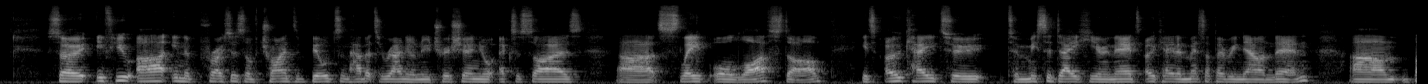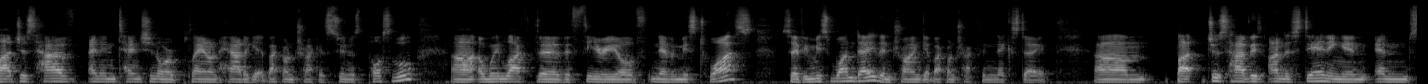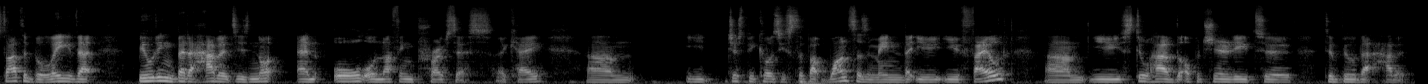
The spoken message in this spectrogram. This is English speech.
So if you are in the process of trying to build some habits around your nutrition, your exercise, uh, sleep, or lifestyle, it's okay to to miss a day here and there. It's okay to mess up every now and then, um, but just have an intention or a plan on how to get back on track as soon as possible. Uh, and we like the the theory of never miss twice. So if you miss one day, then try and get back on track the next day. Um, but just have this understanding and and start to believe that building better habits is not an all or nothing process. Okay. Um, you just because you slip up once doesn't mean that you you failed. Um, you still have the opportunity to to build that habit.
